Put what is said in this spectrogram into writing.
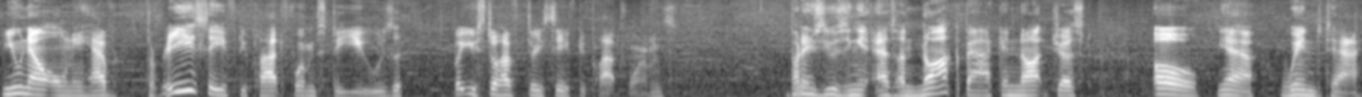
You now only have three safety platforms to use, but you still have three safety platforms. But he's using it as a knockback and not just, oh, yeah, wind attack.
